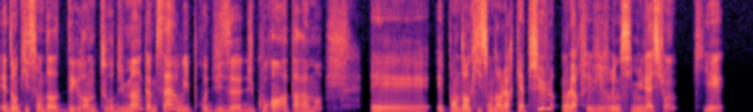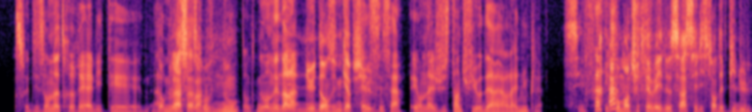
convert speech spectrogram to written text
Et donc, ils sont dans des grandes tours d'humains, comme ça, où ils produisent euh, du courant, apparemment. Et, et pendant qu'ils sont dans leur capsule, on leur fait vivre une simulation qui est, soi-disant, notre réalité. à Donc nous, là, tu ça se vois. trouve, nous, Donc nous, on, est dans la. nus dans une Eh, capsule. C'est ça. Et on a juste un tuyau derrière la nuque, là. C'est fou. Et comment tu te réveilles de ça? C'est l'histoire des pilules.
